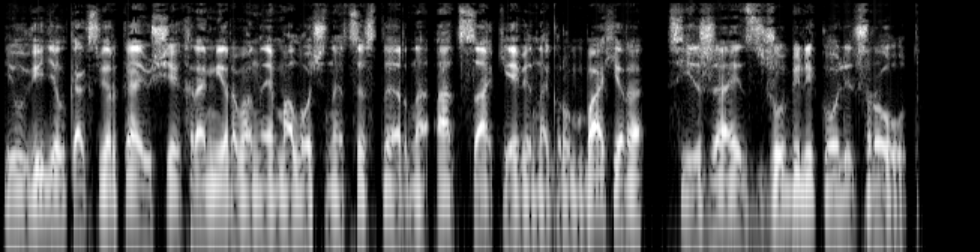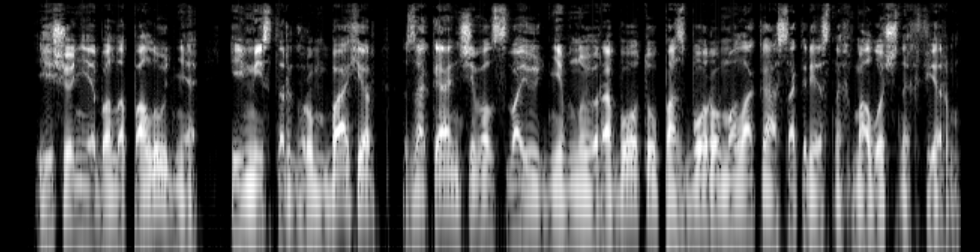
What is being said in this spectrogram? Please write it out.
и увидел, как сверкающая хромированная молочная цистерна отца Кевина Грумбахера съезжает с Джубили Колледж Роуд. Еще не было полудня, и мистер Грумбахер заканчивал свою дневную работу по сбору молока с окрестных молочных ферм.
